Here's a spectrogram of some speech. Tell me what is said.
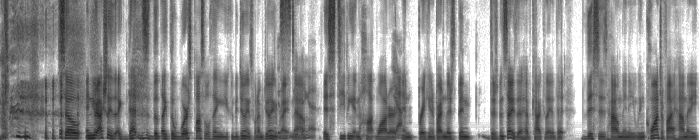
so and you're actually like that this is the like the worst possible thing you could be doing is what i'm doing is right now it. is steeping it in hot water yeah. and breaking it apart and there's been there's been studies that have calculated that this is how many we can quantify how many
